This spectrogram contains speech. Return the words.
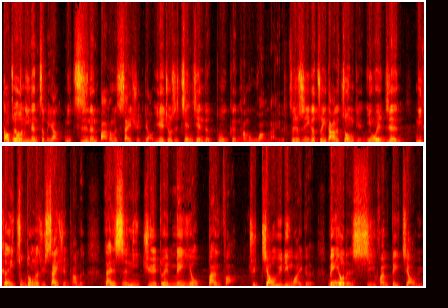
到最后你能怎么样？你只能把他们筛选掉，也就是渐渐的不跟他们往来了。这就是一个最大的重点，因为人你可以主动的去筛选他们，但是你绝对没有办法去教育另外一个人。没有人喜欢被教育，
